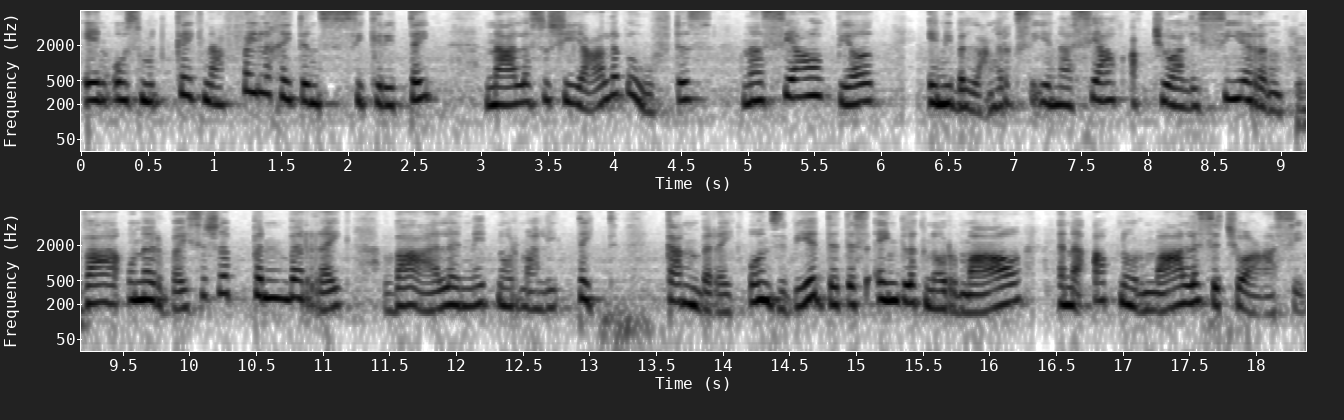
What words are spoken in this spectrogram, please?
En ons moet kyk na veiligheid en sekuriteit, na hulle sosiale behoeftes, na selfbeeld en die belangrikste een na selfaktualisering waar onderwysers 'n punt bereik waar hulle net normaliteit kan bereik. Ons weet dit is eintlik normaal in 'n abnormale situasie.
